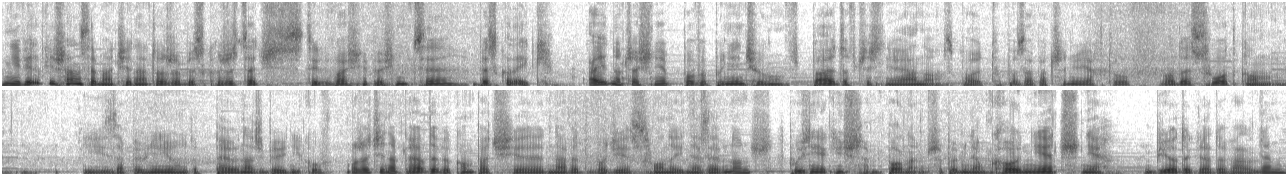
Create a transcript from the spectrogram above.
niewielkie szanse macie na to, żeby skorzystać z tych właśnie prysznicy bez kolejki. A jednocześnie po wypłynięciu bardzo wcześnie rano z portu, po zapatrzeniu jachtów w wodę słodką, i zapełnieniu do pełna zbiorników, możecie naprawdę wykąpać się nawet w wodzie słonej na zewnątrz, później jakimś szamponem. Przypominam, koniecznie biodegradowalnym,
